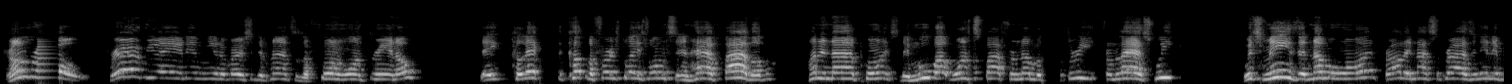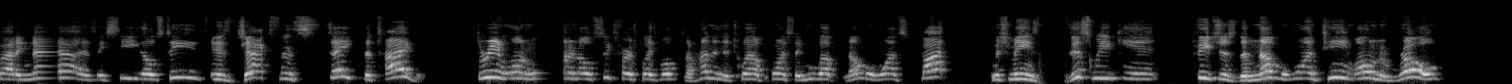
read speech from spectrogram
drum roll, Prairie View A&M University Panthers are four and one, three and zero. Oh. They collect a couple of first place votes and have five of them, 109 points. They move up one spot from number three from last week, which means that number one, probably not surprising anybody now as they see those teams, is Jackson State, the Tigers. Three and one, one and oh, six first place votes, 112 points. They move up number one spot, which means this weekend features the number one team on the road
